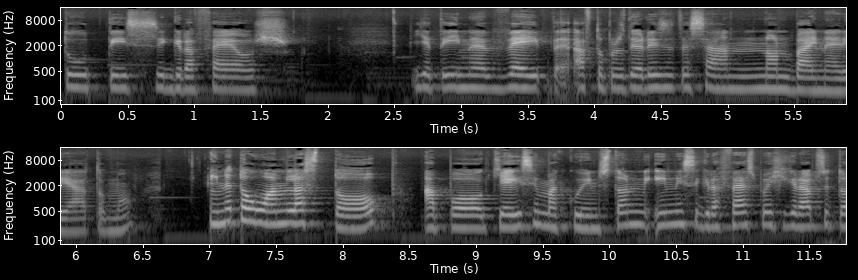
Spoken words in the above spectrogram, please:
του της συγγραφέως γιατί είναι they, αυτοπροσδιορίζεται σαν non-binary άτομο. Είναι το One Last Stop από Casey McQuinston. Είναι η συγγραφέας που έχει γράψει το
